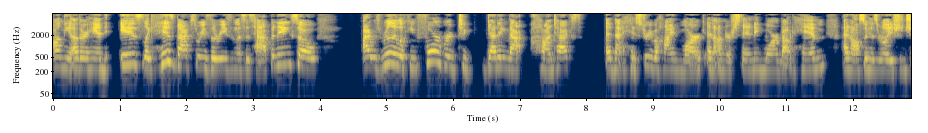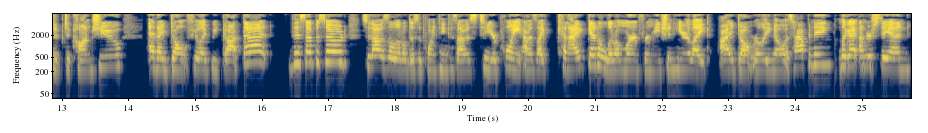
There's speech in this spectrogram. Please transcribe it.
on the other hand, is like his backstory is the reason this is happening. So I was really looking forward to getting that context and that history behind Mark and understanding more about him and also his relationship to Khonshu. And I don't feel like we got that this episode. So that was a little disappointing because I was, to your point, I was like, can I get a little more information here? Like, I don't really know what's happening. Like, I understand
